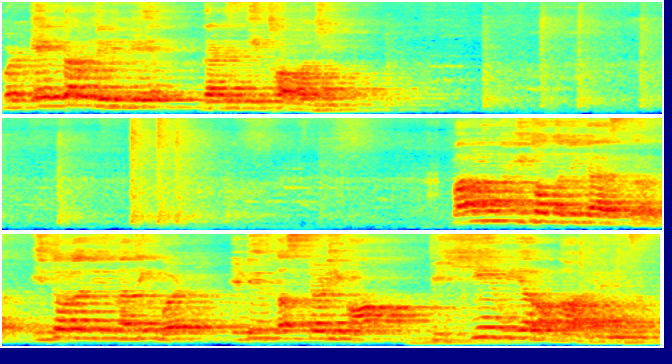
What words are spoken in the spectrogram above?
बट एक टर्म दिलेली आहे. दॅट इज इथॉलॉजी परंतु इथॉलॉजी काय असतं? Ethology is nothing but it is a study of behaviour of the organism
